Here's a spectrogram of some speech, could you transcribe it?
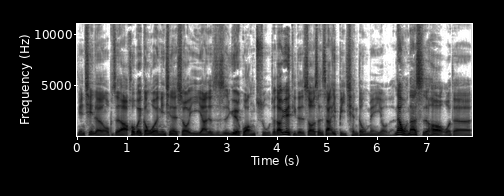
年轻人，我不知道会不会跟我年轻的时候一样，就是是月光族，就到月底的时候身上一笔钱都没有了。那我那时候，我的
